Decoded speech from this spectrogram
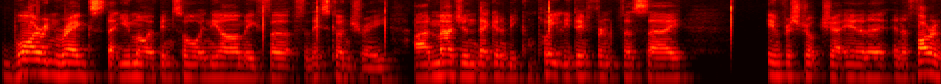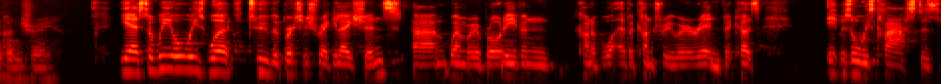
wiring regs that you might have been taught in the army for for this country, I imagine they're going to be completely different for say infrastructure in a in a foreign country. Yeah, so we always worked to the British regulations um, when we were abroad, even kind of whatever country we were in, because it was always classed as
